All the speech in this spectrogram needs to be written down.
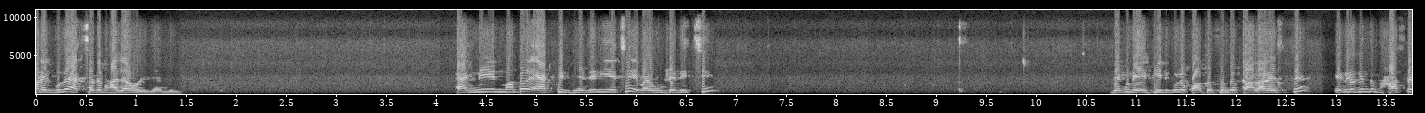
অনেকগুলো একসাথে ভাজা হয়ে যাবে। এক মিনিট মতো এক পিঠ ভেজে নিয়েছি, এবার উল্টে দিচ্ছি। দেখুন, এই পিঠগুলো কত সুন্দর কালার এসছে। এগুলো কিন্তু ভাজতে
